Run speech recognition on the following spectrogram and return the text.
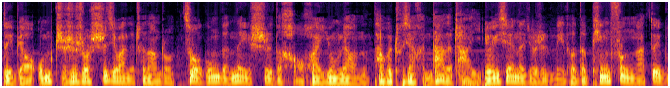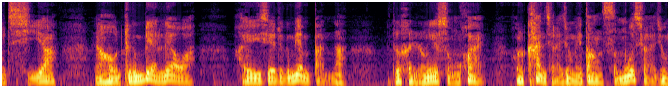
对标，我们只是说十几万的车当中，做工的内饰的好坏用料呢，它会出现很大的差异。有一些呢，就是里头的拼缝啊对不齐呀，然后这个面料啊，还有一些这个面板呢，都很容易损坏。看起来就没档次，摸起来就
